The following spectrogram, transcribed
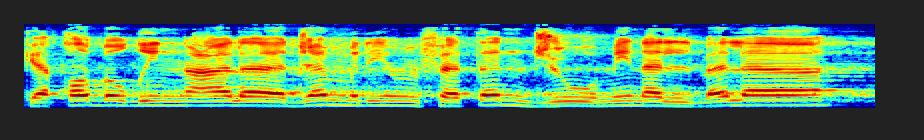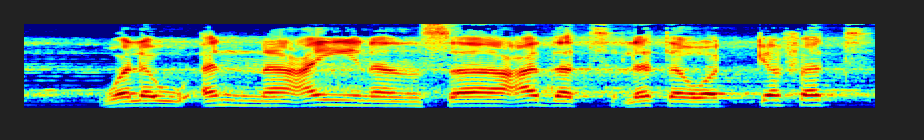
كقبض على جمر فتنجو من البلا. ولو أن عينا ساعدت لتوكفت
